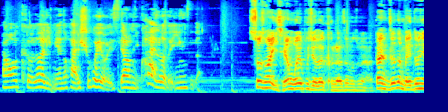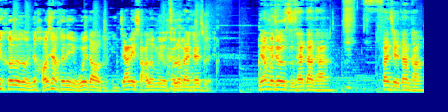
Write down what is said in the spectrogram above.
然后可乐里面的话是会有一些让你快乐的因子的。说实话，以前我也不觉得可乐这么重要，但你真的没东西喝的时候，你就好想喝点有味道的东西。你家里啥都没有，除了白开水，要么就是紫菜蛋汤、番茄蛋汤，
